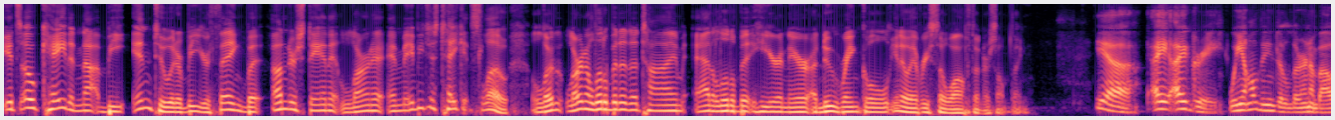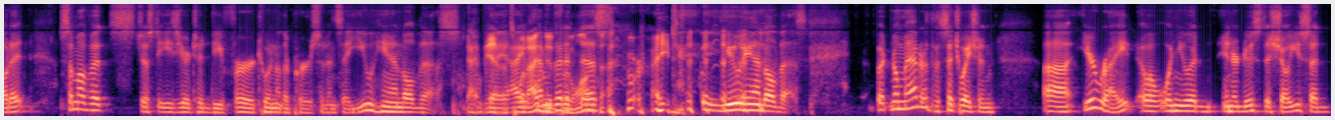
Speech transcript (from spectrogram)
it's okay to not be into it or be your thing, but understand it, learn it, and maybe just take it slow. Learn learn a little bit at a time, add a little bit here and there, a new wrinkle, you know, every so often or something. Yeah, I, I agree. We all need to learn about it. Some of it's just easier to defer to another person and say, "You handle this." Okay, yeah, that's what I, I did good for a long this. time. right? you handle this. But no matter the situation, uh, you're right. Uh, when you had introduced the show, you said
